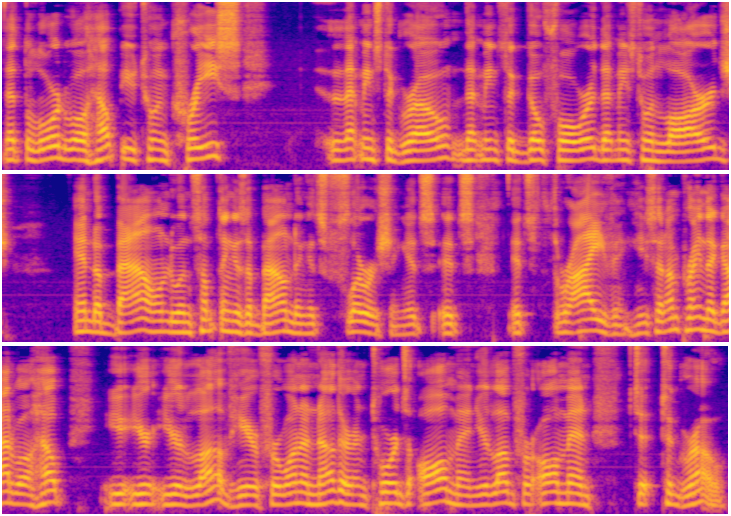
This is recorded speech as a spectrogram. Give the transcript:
that the Lord will help you to increase. That means to grow. That means to go forward. That means to enlarge and abound when something is abounding it's flourishing it's it's it's thriving he said i'm praying that god will help your your love here for one another and towards all men your love for all men to to grow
